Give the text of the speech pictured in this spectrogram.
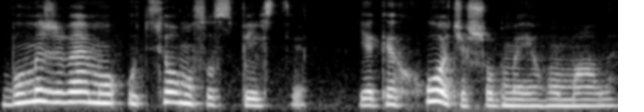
бо ми живемо у цьому суспільстві, яке хоче, щоб ми його мали.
